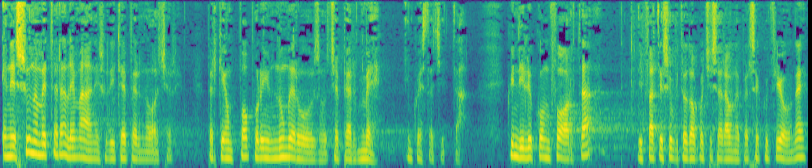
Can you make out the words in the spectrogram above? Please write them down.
E nessuno metterà le mani su di te per nuocere, perché un popolo numeroso c'è per me in questa città. Quindi lo conforta, difatti subito dopo ci sarà una persecuzione,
